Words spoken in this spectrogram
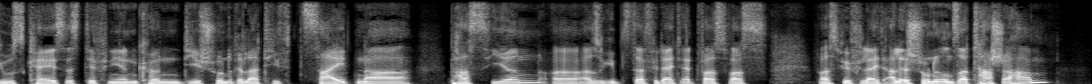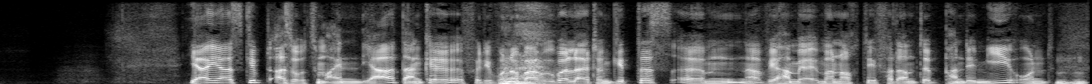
Use Cases definieren können, die schon relativ zeitnah passieren? Äh, also gibt es da vielleicht etwas, was, was wir vielleicht alle schon in unserer Tasche haben? Ja, ja, es gibt, also zum einen ja, danke für die wunderbare Überleitung, gibt es. Ähm, ne, wir haben ja immer noch die verdammte Pandemie und mhm.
